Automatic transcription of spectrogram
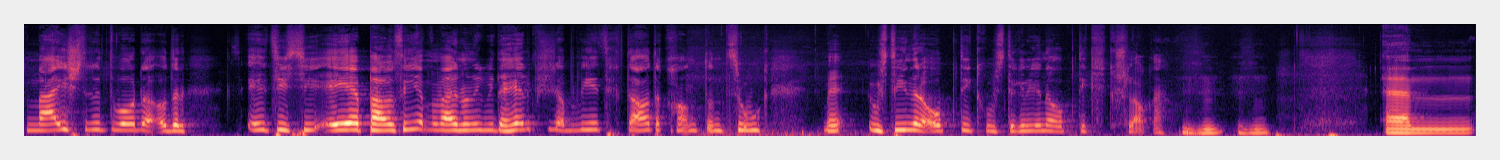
gemeistert worden? Oder jetzt ist sie eher pausiert, man weiß noch nicht, wie der Herbst ist, aber wie hat sich da der Kanton Zug aus deiner Optik, aus der grünen Optik geschlagen? Mhm, mhm. Ähm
